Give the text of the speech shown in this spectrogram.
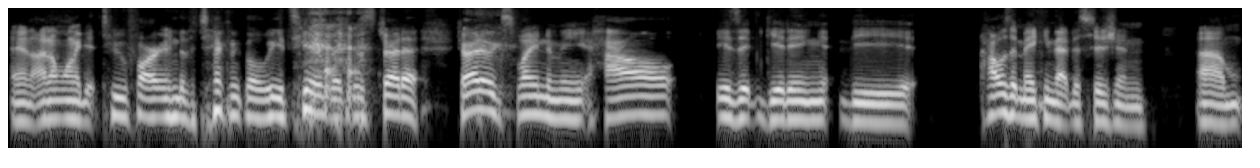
And I don't want to get too far into the technical weeds here, but just try to try to explain to me how is it getting the how is it making that decision um,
